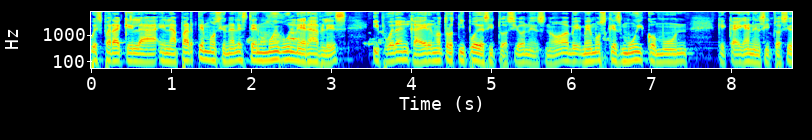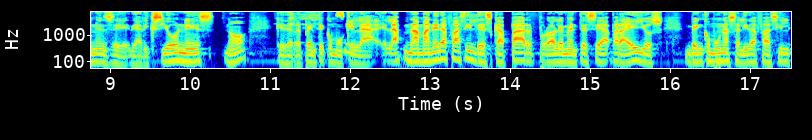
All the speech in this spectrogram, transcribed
pues para que la, en la parte emocional estén muy vulnerables y puedan caer en otro tipo de situaciones, ¿no? Vemos que es muy común que caigan en situaciones de, adicciones, ¿no? Que de repente como que la, la, manera fácil de escapar probablemente sea para ellos, ven como una salida fácil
